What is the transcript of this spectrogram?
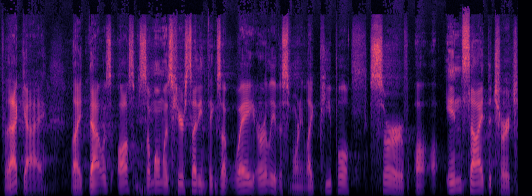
for that guy. Like, that was awesome. Someone was here setting things up way early this morning. Like, people serve inside the church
